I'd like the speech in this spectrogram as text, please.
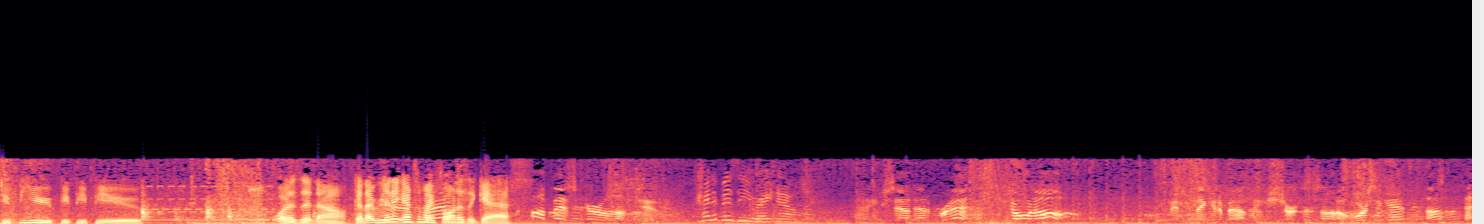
do pew pew pew pew. What is it now? Can I really answer my phone as a gas? Me on a horse again, huh?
